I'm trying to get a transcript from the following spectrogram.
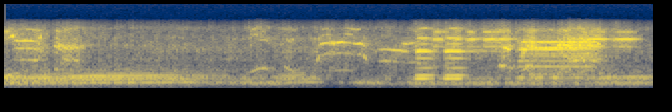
Thank you.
